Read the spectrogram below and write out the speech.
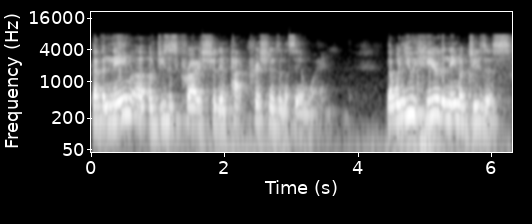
that the name of Jesus Christ should impact Christians in the same way. That when you hear the name of Jesus,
